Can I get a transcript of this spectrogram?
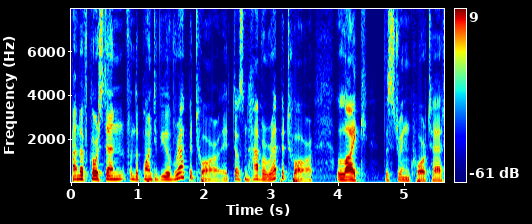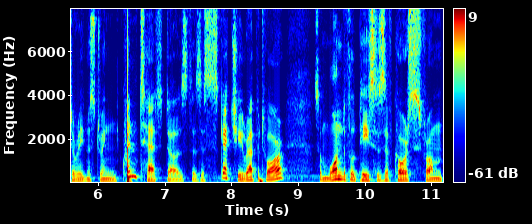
And of course, then from the point of view of repertoire, it doesn't have a repertoire like the string quartet or even string quintet does. There's a sketchy repertoire, some wonderful pieces, of course, from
